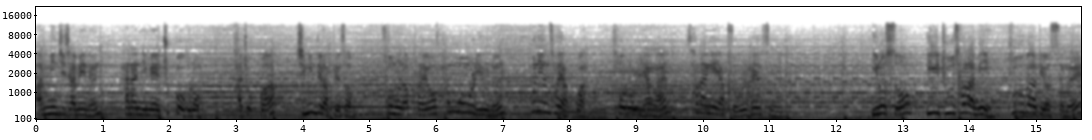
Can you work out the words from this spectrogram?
안민지 자매는 하나님의 축복으로 가족과 증인들 앞에서 손을 합하여 한 몸을 이루는 혼인 서약과 서로를 향한 사랑의 약속을 하였습니다. 이로써 이 두 사람이 부부가 되었음을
